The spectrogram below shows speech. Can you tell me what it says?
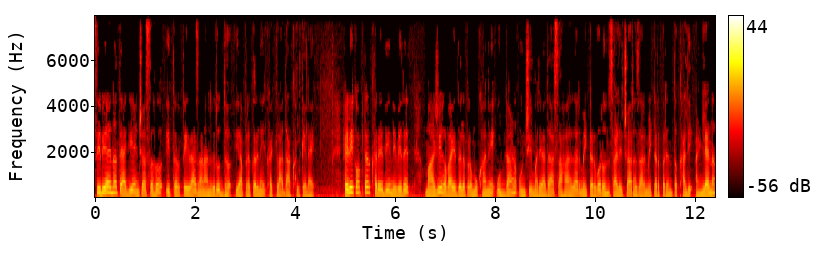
सीबीआयनं त्यागी यांच्यासह इतर तेरा जणांविरुद्ध या प्रकरणी खटला दाखल केला आहे हेलिकॉप्टर खरेदी निविदेत माजी हवाई दल प्रमुखांनी उड्डाण उंची मर्यादा सहा हजार मीटरवरून साडेचार हजार मीटरपर्यंत खाली आणल्यानं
